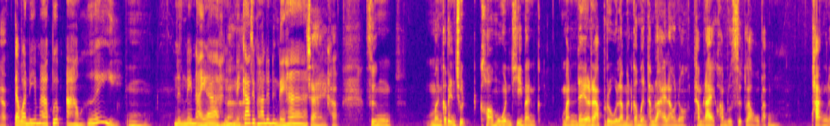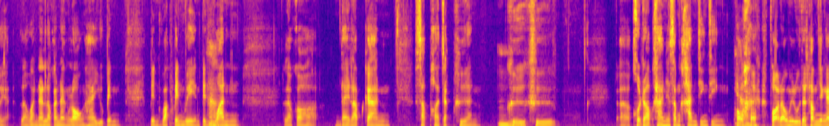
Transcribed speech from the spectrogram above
ครับ แต่วันนี้มาปุ๊บอ้าวเฮ้ยอืมหนึ่งในไหนอะหนึ่งในเก้าสิบห้าหรือหนึ่งในห้าใช่ครับ ซึ่งมันก็เป็นชุดข้อมูลที่มันมันได้รับรู้แล้วมันก็เหมือนทำร้ายเราเนาะทำลายความรู้สึกเราแบบพังเลยอะแล้ววันนั้นเราก็นั่งร้องไห้อยู่เป็นเป็นวรรคเป็นเวรเป็นวัน แล้วก็ได้รับการ support จากเพื่อน คือคือเอ่อ คนรอบข้างเนี่ยสำคัญจริง ๆ เพราะว่าพอเราไม่รู้จะทำยังไง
